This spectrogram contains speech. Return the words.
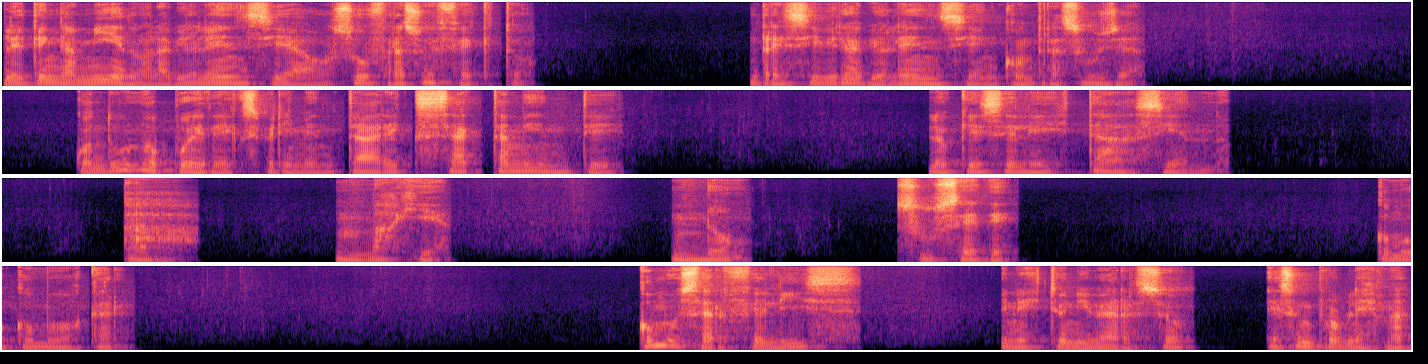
le tenga miedo a la violencia o sufra su efecto, recibirá violencia en contra suya. Cuando uno puede experimentar exactamente lo que se le está haciendo. Ah, magia. No sucede. ¿Cómo, cómo, Oscar? ¿Cómo ser feliz en este universo es un problema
